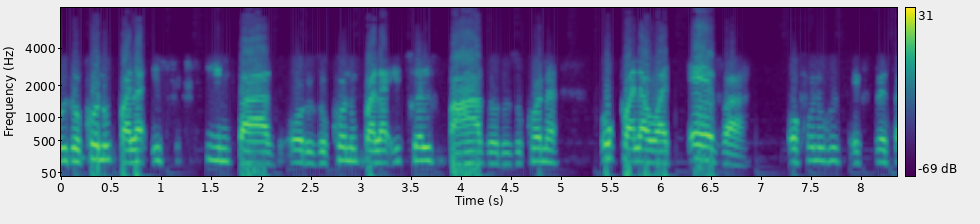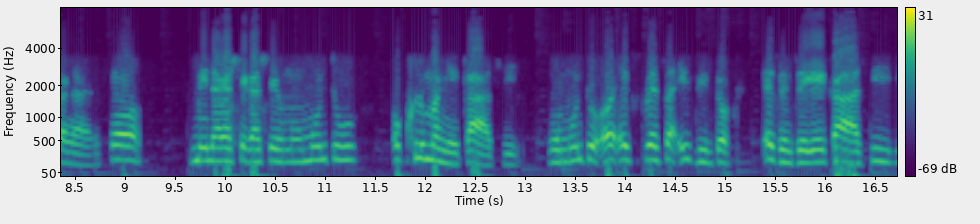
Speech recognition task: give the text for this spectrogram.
uzokhona ukubhala i16 bars or uzokhona ukubhala i12 bars or uzokhona ukubhala whatever ofuna ukuthi expressa ngayo. So mina kahle kahle ngumuntu okhuluma ngekasi ngumuntu o-expressa izinto ezenzeke kasi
